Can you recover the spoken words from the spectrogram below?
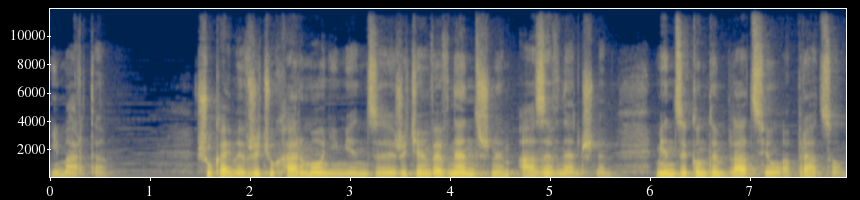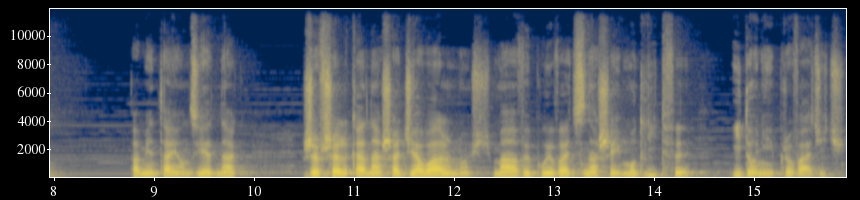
i Marta. Szukajmy w życiu harmonii między życiem wewnętrznym a zewnętrznym, między kontemplacją a pracą, pamiętając jednak, że wszelka nasza działalność ma wypływać z naszej modlitwy i do niej prowadzić.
